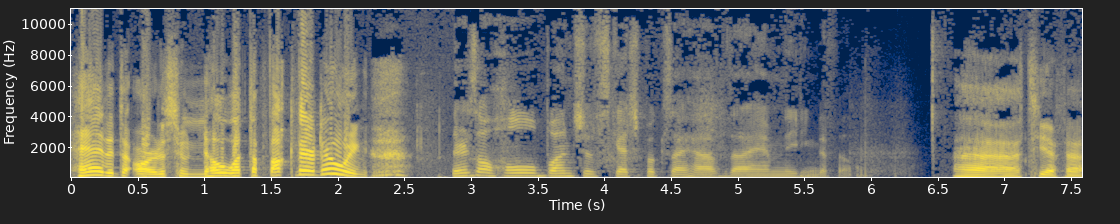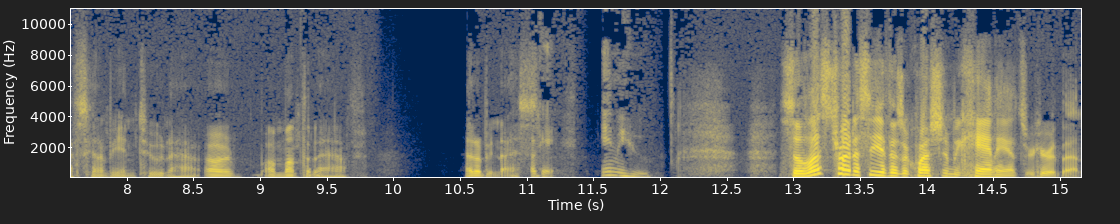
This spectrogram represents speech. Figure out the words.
hand it to artists who know what the fuck they're doing. There's a whole bunch of sketchbooks I have that I am needing to fill. Ah, TFF's gonna be in two and a half, or a month and a half. That'll be nice. Okay. Anywho, So let's try to see if there's a question we can answer here then.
